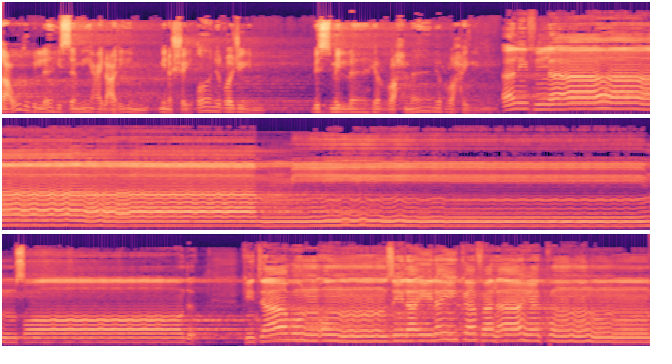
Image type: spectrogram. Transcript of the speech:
أعوذ بالله السميع العليم من الشيطان الرجيم. بسم الله الرحمن الرحيم. ألف لام ميم صاد. كتاب أنزل إليك فلا يكن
